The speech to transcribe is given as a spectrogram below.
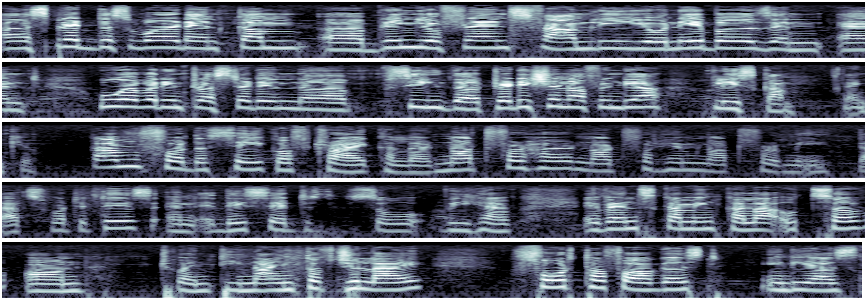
uh, spread this word and come. Uh, bring your friends, family, your neighbors, and and whoever interested in seeing the tradition of India. Please come. Thank you. Come for the sake of tricolor, not for her, not for him, not for me. That's what it is. And they said so. We have events coming Kala Utsav on 29th of July, 4th of August, India's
